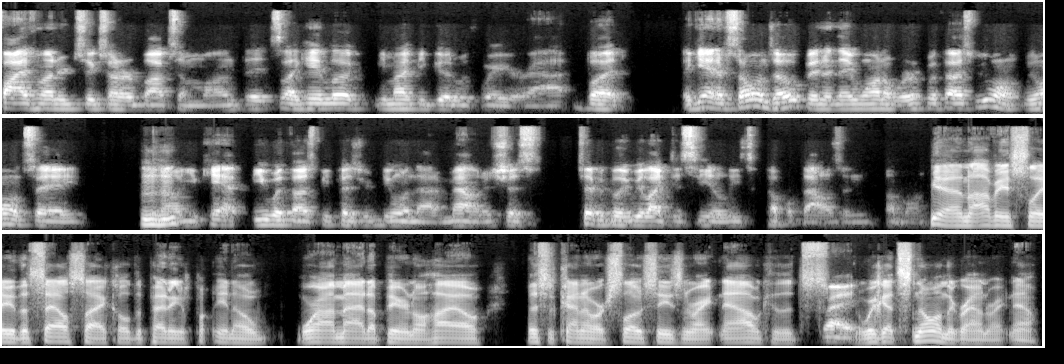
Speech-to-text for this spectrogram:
500, 600 bucks a month. It's like, hey, look, you might be good with where you're at. But again, if someone's open and they want to work with us, we won't, we won't say, you Mhm. know, you can't be with us because you're doing that amount. It's just typically we like to see at least a couple thousand a month. Yeah, and obviously the sales cycle, depending, you know, where I'm at up here in Ohio, this is kind of our slow season right now because it's Right. we got snow on the ground right now.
